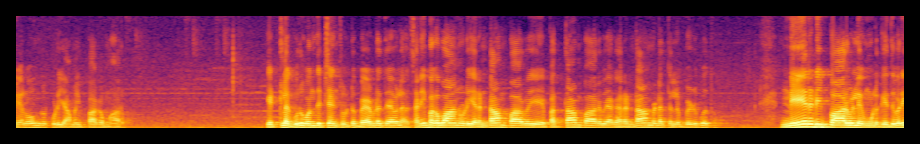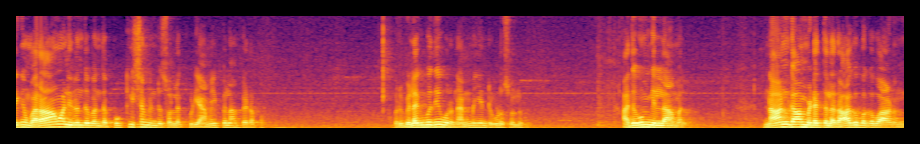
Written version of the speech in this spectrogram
மேலோங்கக்கூடிய அமைப்பாக மாறும். எட்டில் குரு வந்துச்சேன்னு சொல்லிட்டு பயப்பட தேவையில்ல. சனி பகவானுடைய ரெண்டாம் பார்வையை பத்தாம் பார்வையாக ரெண்டாம் இடத்தில் விழுவதும் நேரடி பார்வையில் உங்களுக்கு இது வரைக்கும் வராமல் இருந்து வந்த பொக்கிஷம் என்று சொல்லக்கூடிய அமைப்பெல்லாம் பிறப்போம் அவர் விலகுவதே ஒரு நன்மை என்று கூட சொல்லுவோம். அதுவும் இல்லாமல் நான்காம் இடத்தில் ராகு பகவானும்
